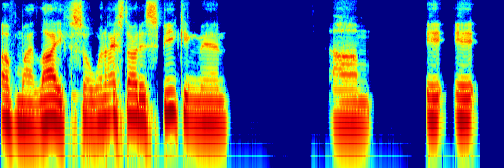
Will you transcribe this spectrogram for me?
of my life? So when I started speaking, man, um, it it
